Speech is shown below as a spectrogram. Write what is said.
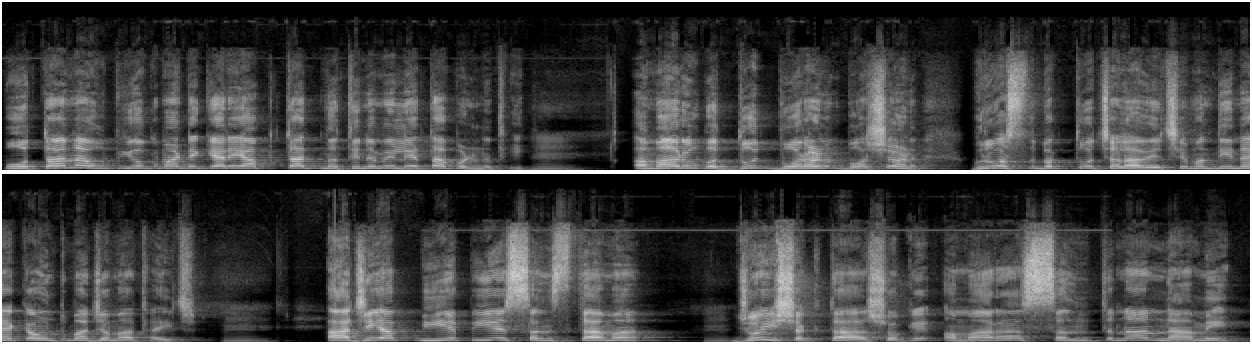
પોતાના ઉપયોગ માટે ક્યારેય આપતા જ નથી ને અમે લેતા પણ નથી. અમારું બધું જ ભરણ ભોષણ ગૃહસ્થ ભક્તો ચલાવે છે મંદિરના એકાઉન્ટમાં જમા થાય છે. આજે આપ બીએપીએ સંસ્થામાં જોઈ શકતા હશો કે અમારા સંતના નામે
